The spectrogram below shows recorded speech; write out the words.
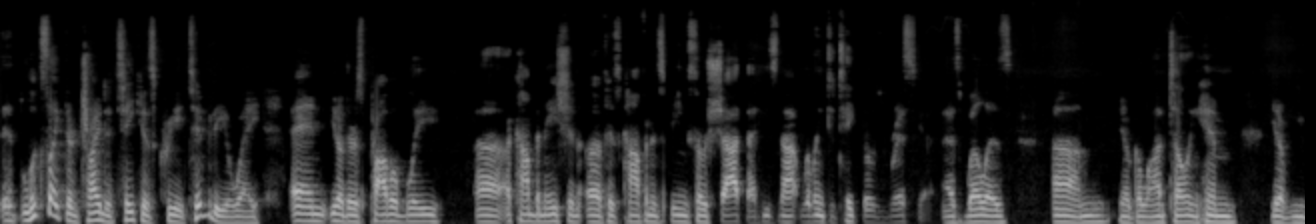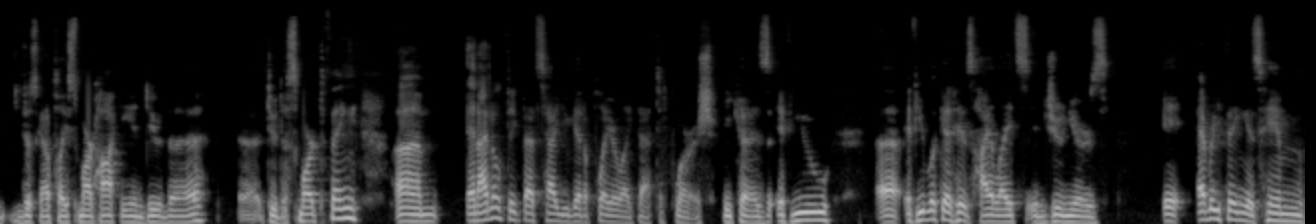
it looks like they're trying to take his creativity away. And you know, there's probably uh, a combination of his confidence being so shot that he's not willing to take those risks, as well as um, you know Gallant telling him, you know, you, you just got to play smart hockey and do the uh, do the smart thing. Um, and I don't think that's how you get a player like that to flourish. Because if you uh, if you look at his highlights in juniors, it, everything is him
